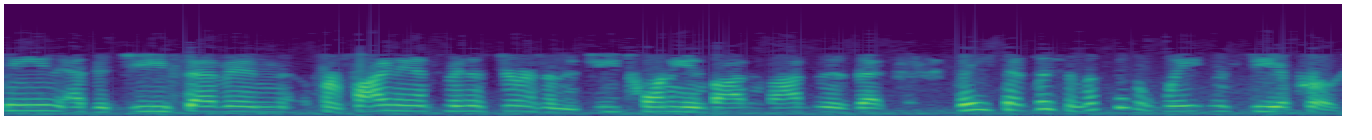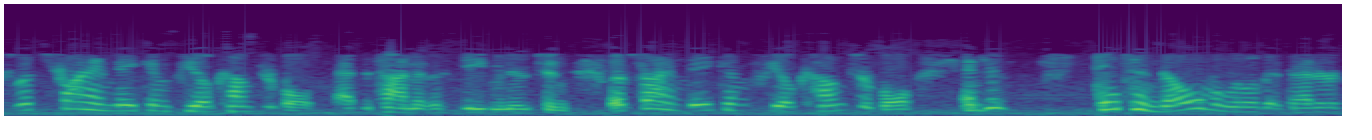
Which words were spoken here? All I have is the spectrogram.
seen at the G7 for finance ministers and the G20 in Baden-Baden is that they said, listen, let's take a wait and see approach. Let's try and make him feel comfortable. At the time it was Steve Mnuchin. Let's try and make him feel comfortable and just get to know him a little bit better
